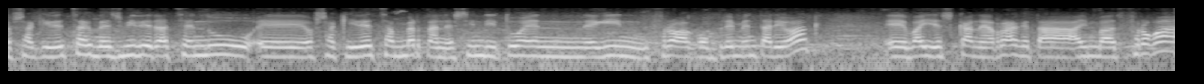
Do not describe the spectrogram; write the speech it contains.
osakidetzak desbideratzen du e, osakidetzan bertan ezin dituen egin froga komplementarioak, e, bai eskanerrak eta hainbat froga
